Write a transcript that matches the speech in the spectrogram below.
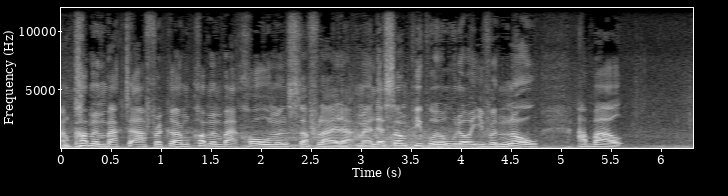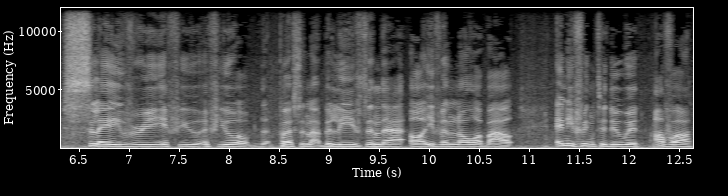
i'm coming back to africa i'm coming back home and stuff like that man. There's some people who don't even know about slavery if you if you're the person that believes in that or even know about anything to do with other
